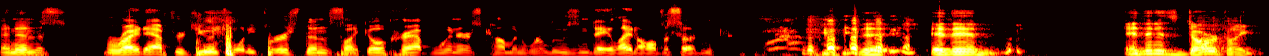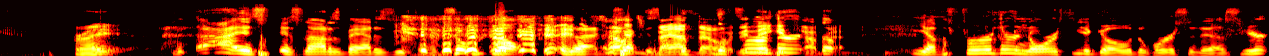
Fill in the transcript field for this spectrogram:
And then it's right after June 21st, then it's like, oh crap, winter's coming. We're losing daylight all of a sudden. And then and then it's dark like right Ah, it's it's not as bad as you think. So well, it uh, sounds this bad The- though. the they make it further- the- bad. yeah, the further north you go, the worse it is. Here,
